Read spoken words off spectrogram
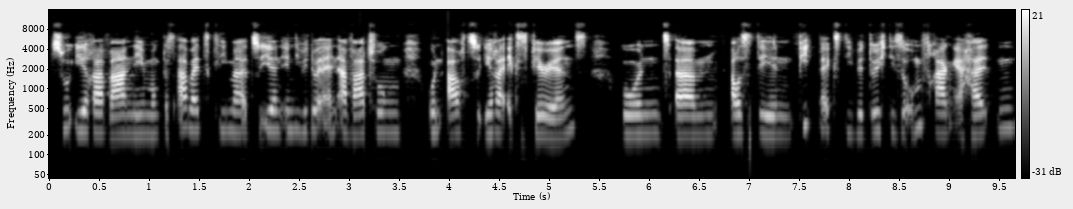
zu ihrer Wahrnehmung des Arbeitsklimas, zu ihren individuellen Erwartungen und auch zu ihrer Experience. Und ähm, aus den Feedbacks, die wir durch diese Umfragen erhalten,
